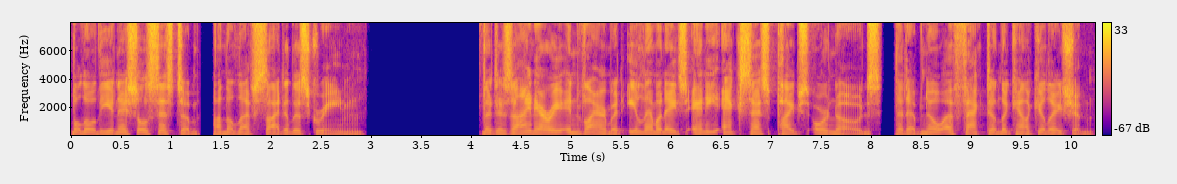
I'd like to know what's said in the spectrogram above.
below the initial system on the left side of the screen. The design area environment eliminates any excess pipes or nodes that have no effect on the calculation.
